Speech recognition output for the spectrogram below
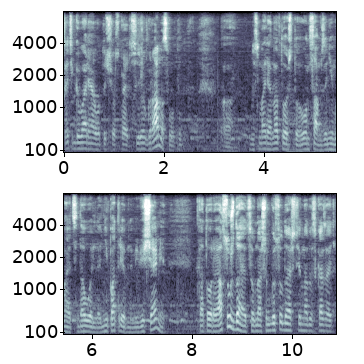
Кстати говоря, вот еще сказать, Серега Рамос, вот, а, несмотря на то, что он сам занимается довольно непотребными вещами, которые осуждаются в нашем государстве, надо сказать,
